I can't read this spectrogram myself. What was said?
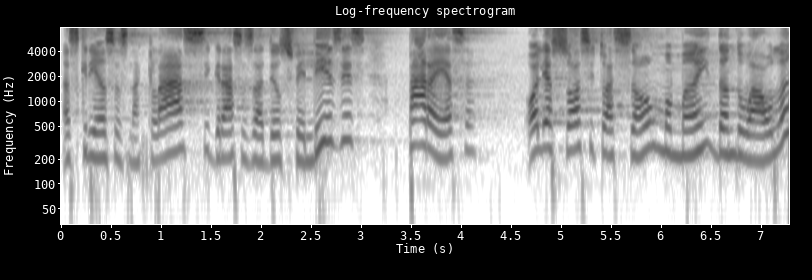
as crianças na classe, graças a Deus felizes. Para essa, olha só a situação: mamãe dando aula,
